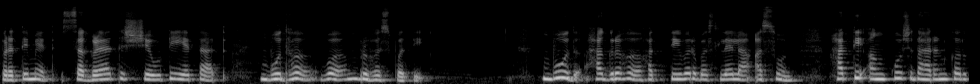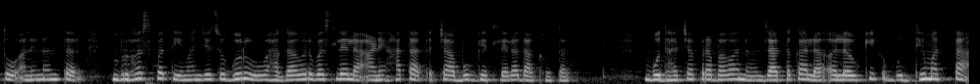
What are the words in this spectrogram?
प्रतिमेत सगळ्यात शेवटी येतात बुध व बृहस्पती. बुध हा ग्रह हत्तीवर बसलेला असून हाती अंकुश धारण करतो आणि नंतर बृहस्पती म्हणजे जो गुरु वाघावर बसलेला आणि हातात चाबूक घेतलेला दाखवतात. बुधाच्या प्रभावानं जातकाला अलौकिक बुद्धिमत्ता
